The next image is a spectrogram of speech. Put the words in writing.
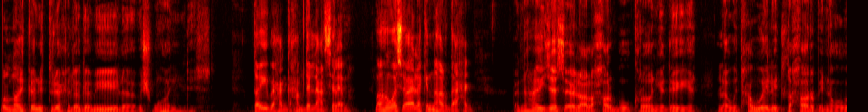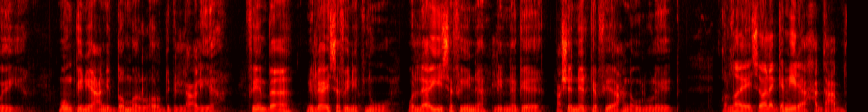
والله كانت رحلة جميلة يا باشمهندس. طيب يا حاج الحمد لله على السلامة. ما هو سؤالك النهاردة يا حاج؟ أنا عايز أسأل على حرب أوكرانيا ديت. لو اتحولت لحرب نووية ممكن يعني تدمر الأرض باللي عليها. فين بقى نلاقي سفينة نوح ولا أي سفينة للنجاة عشان نركب فيها إحنا والولاد؟ والله سؤالك جميل يا حاج عبده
